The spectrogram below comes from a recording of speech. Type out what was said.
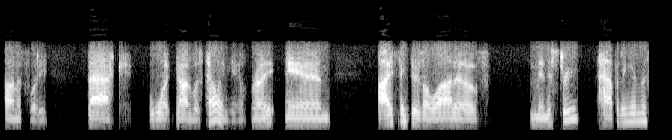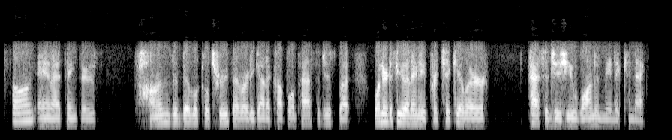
honestly, back what God was telling you, right? And I think there's a lot of ministry happening in this song, and I think there's tons of biblical truth. I've already got a couple of passages, but wondered if you had any particular passages you wanted me to connect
